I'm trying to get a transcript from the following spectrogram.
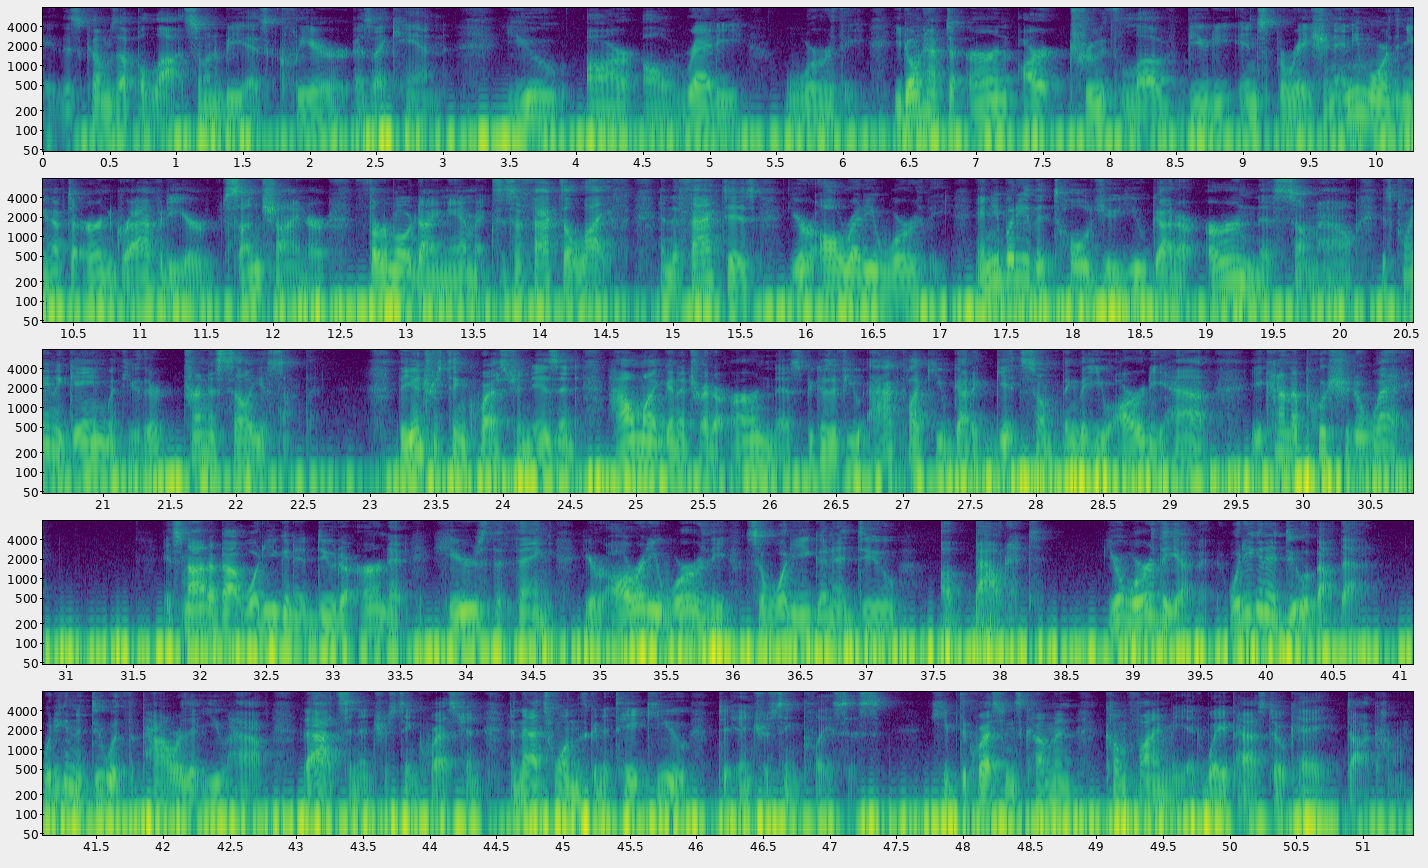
Okay, this comes up a lot, so I'm going to be as clear as I can. You are already worthy. You don't have to earn art, truth, love, beauty, inspiration any more than you have to earn gravity or sunshine or thermodynamics. It's a fact of life. And the fact is, you're already worthy. Anybody that told you you've got to earn this somehow is playing a game with you. They're trying to sell you something. The interesting question isn't how am I going to try to earn this? Because if you act like you've got to get something that you already have, you kind of push it away. It's not about what are you going to do to earn it. Here's the thing you're already worthy, so what are you going to do about it? You're worthy of it. What are you going to do about that? What are you going to do with the power that you have? That's an interesting question, and that's one that's going to take you to interesting places. Keep the questions coming. Come find me at waypastokay.com.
